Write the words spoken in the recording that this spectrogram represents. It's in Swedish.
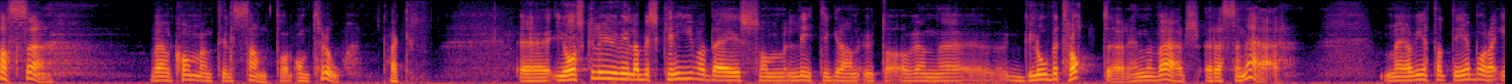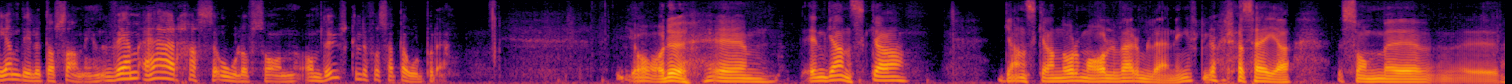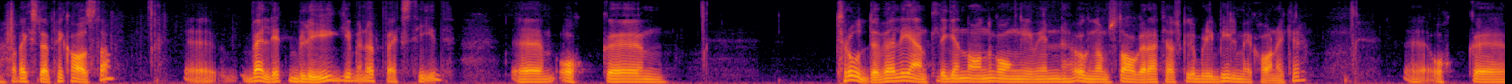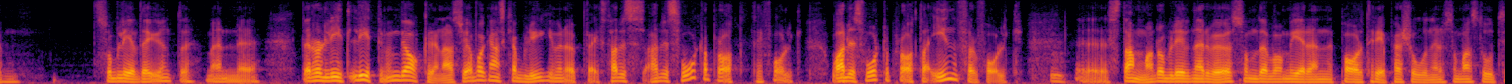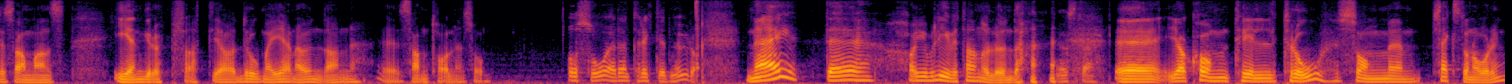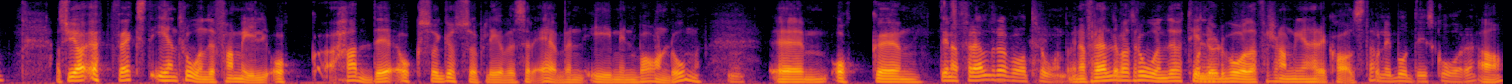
Hasse, välkommen till Samtal om tro. Tack. Eh, jag skulle ju vilja beskriva dig som lite grann utav en eh, globetrotter, en världsresenär. Men jag vet att det är bara en del utav sanningen. Vem är Hasse Olofsson om du skulle få sätta ord på det? Ja du, eh, en ganska, ganska normal värmlänning skulle jag vilja säga som eh, eh, har växt upp i Karlstad. Eh, väldigt blyg i min uppväxttid eh, och eh, trodde väl egentligen någon gång i min ungdomsdagar att jag skulle bli bilmekaniker. Eh, och ehm, så blev det ju inte. Men eh, det har lite, lite med bakgrund. Alltså jag var ganska blyg i min uppväxt. Hade, hade svårt att prata till folk och hade svårt att prata inför folk. Mm. Stammade och blev nervös om det var mer än ett par, tre personer som man stod tillsammans i en grupp. Så att jag drog mig gärna undan eh, samtalen. Så. Och så är det inte riktigt nu då? Nej, det har ju blivit annorlunda. eh, jag kom till tro som eh, 16-åring. Alltså jag är uppväxt i en troende familj och hade också gudsupplevelser även i min barndom. Mm. Ehm, och, ehm, Dina föräldrar var troende? Mina föräldrar var troende och tillhörde ni, båda församlingen här i Karlstad. Och ni bodde i Skåre? Ja.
